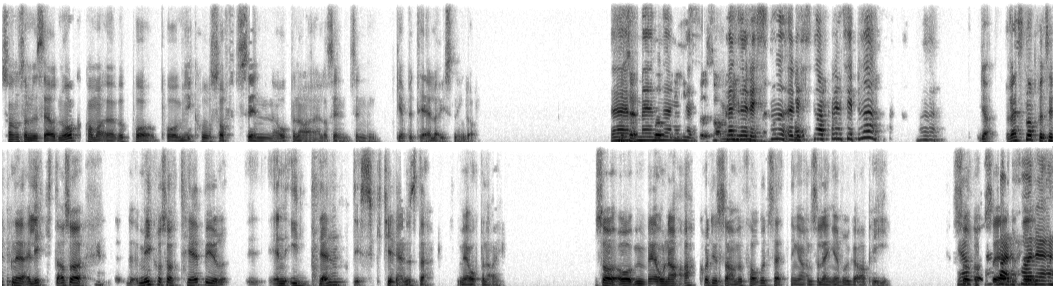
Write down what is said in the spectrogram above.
sånn som det ser ut nå, komme over på, på Microsoft sin OpenAI, eller sin, sin GPT-løsning, da. Eh, men, men resten, resten, av prinsippene? Ja, resten av prinsippene er likt. Altså, Microsoft tilbyr en identisk tjeneste med OpenAI. Så, og vi er under akkurat de samme forutsetningene så lenge jeg bruker API. Så, ja, så bare for, eh,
